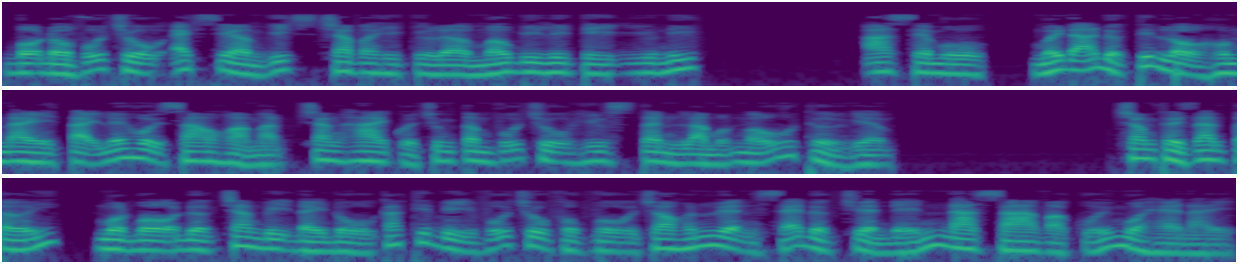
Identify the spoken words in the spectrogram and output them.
Bộ đồ vũ trụ Axiom Extravehicular Mobility Unit ACMU mới đã được tiết lộ hôm nay tại lễ hội sao hỏa mặt trăng 2 của Trung tâm Vũ trụ Houston là một mẫu thử nghiệm. Trong thời gian tới, một bộ được trang bị đầy đủ các thiết bị vũ trụ phục vụ cho huấn luyện sẽ được chuyển đến NASA vào cuối mùa hè này.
